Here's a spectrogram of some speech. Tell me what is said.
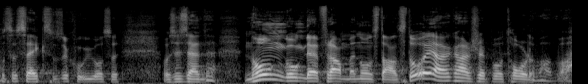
och så sex och så sju och så, och så sen någon gång där framme någonstans, då är jag kanske på tolvan va.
